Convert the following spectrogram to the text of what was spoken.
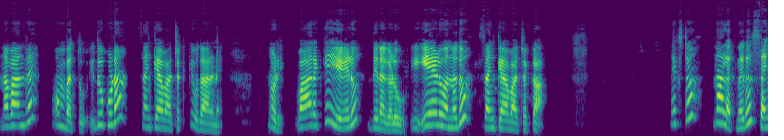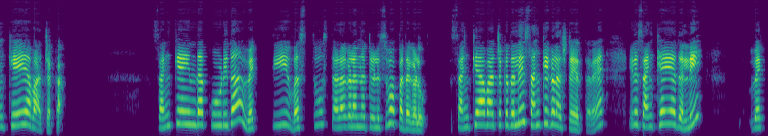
ನವ ಅಂದರೆ ಒಂಬತ್ತು. ಇದು ಕೂಡ ಸಂಖ್ಯಾವಾಚಕಕ್ಕೆ ಉದಾಹರಣೆ. ನೋಡಿ, ವಾರಕ್ಕೆ ಏಳು ದಿನಗಳು. ಈ ಏಳು ಅನ್ನೋದು ಸಂಖ್ಯಾವಾಚಕ. ನೆಕ್ಸ್ಟ್ ನಾಲ್ಕನೇದು ಸಂಖ್ಯೆಯ ವಾಚಕ ಸಂಖ್ಯೆಯಿಂದ ಕೂಡಿದ ವ್ಯಕ್ತಿ, ವಸ್ತು, ಸ್ಥಳಗಳನ್ನು ತಿಳಿಸುವ ಪದಗಳು. ಸಂಖ್ಯಾವಾಚಕದಲ್ಲಿ ಸಂಖ್ಯೆಗಳಷ್ಟೇ ಇರ್ತವೆ. ಇಲ್ಲಿ ಸಂಖ್ಯೆಯದಲ್ಲಿ ವ್ಯಕ್,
